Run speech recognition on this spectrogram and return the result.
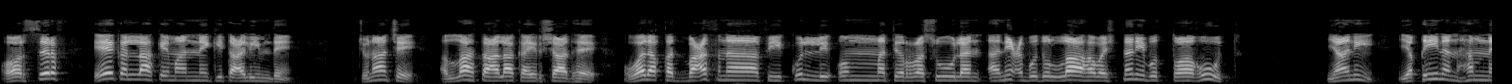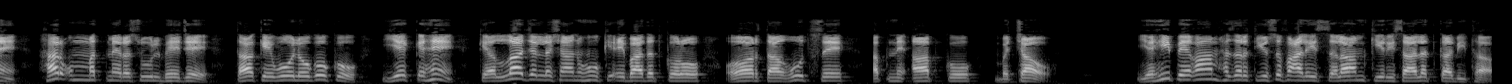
اور صرف ایک اللہ کے ماننے کی تعلیم دیں۔ چنانچہ اللہ تعالی کا ارشاد ہے وَلَقَدْ بَعَثْنَا فِي كُلِّ أُمَّةٍ رَسُولًا أَنِ اعْبُدُ اللَّهَ وَاجْتَنِبُ الطَّاغُوتِ۔ یعنی یقیناً ہم نے ہر امت میں رسول بھیجے تاکہ وہ لوگوں کو یہ کہیں کہ اللہ جل شانہ کی عبادت کرو اور تاغوت سے اپنے آپ کو بچاؤ۔ یہی پیغام حضرت یوسف علیہ السلام کی رسالت کا بھی تھا۔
